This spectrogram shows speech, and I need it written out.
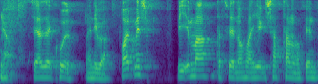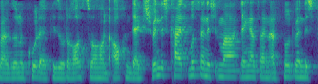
Ja, sehr, sehr cool, mein Lieber. Freut mich wie immer, dass wir nochmal hier geschafft haben, auf jeden Fall so eine coole Episode rauszuhauen. Auch in der Geschwindigkeit muss ja nicht immer länger sein als notwendig.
